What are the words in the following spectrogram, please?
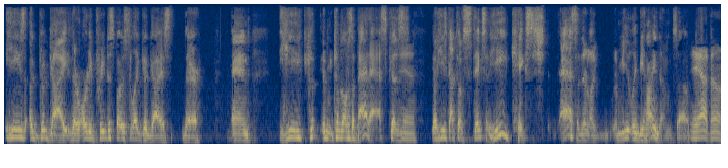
he's a good guy. They're already predisposed to like good guys there, and he c- comes off as a badass because Yeah. you know he's got those sticks and he kicks sh- ass, and they're like immediately behind him. So Yeah, no.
